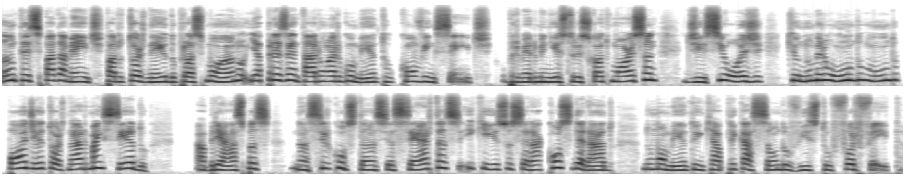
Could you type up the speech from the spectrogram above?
antecipadamente para o torneio do próximo ano e apresentar um argumento convincente. O primeiro-ministro Scott Morrison disse hoje que o número um do mundo pode retornar mais cedo, abre aspas, nas circunstâncias certas e que isso será considerado no momento em que a aplicação do visto for feita.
